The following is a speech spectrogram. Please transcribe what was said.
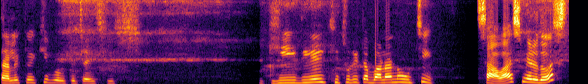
তাহলে তুই কি বলতে চাইছিস? ঘি দিয়েই খিচুড়িটা বানানো উচিত? সাবাস মেরে দোস্ত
